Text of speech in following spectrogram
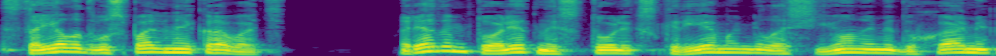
стояла двуспальная кровать. Рядом туалетный столик с кремами, лосьонами, духами.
